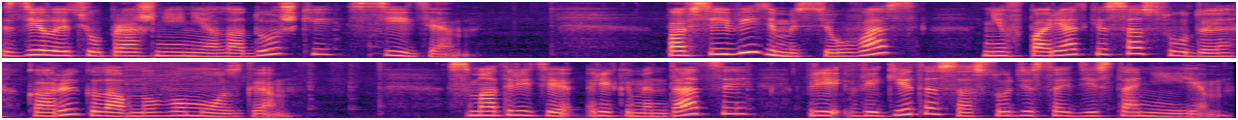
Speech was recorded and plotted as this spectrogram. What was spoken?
Сделайте упражнение ладошки, сидя. По всей видимости, у вас не в порядке сосуды коры головного мозга. Смотрите рекомендации при вегетососудистой дистонии.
